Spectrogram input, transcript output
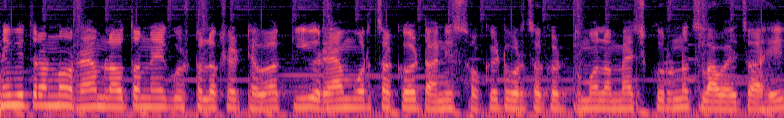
आणि मित्रांनो रॅम लावताना एक गोष्ट लक्षात ठेवा की रॅमवरचा कट आणि सॉकेटवरचा कट तुम्हाला मॅच करूनच लावायचा आहे.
